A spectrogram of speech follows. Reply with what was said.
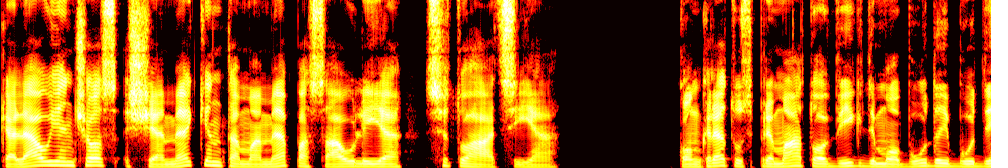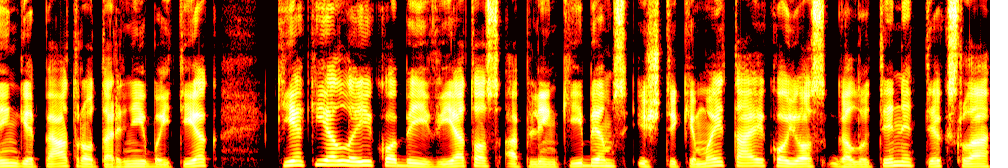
keliaujančios šiame kintamame pasaulyje situaciją. Konkretus primato vykdymo būdai būdingi Petro tarnybai tiek, kiek jie laiko bei vietos aplinkybėms ištikimai taiko jos galutinį tikslą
